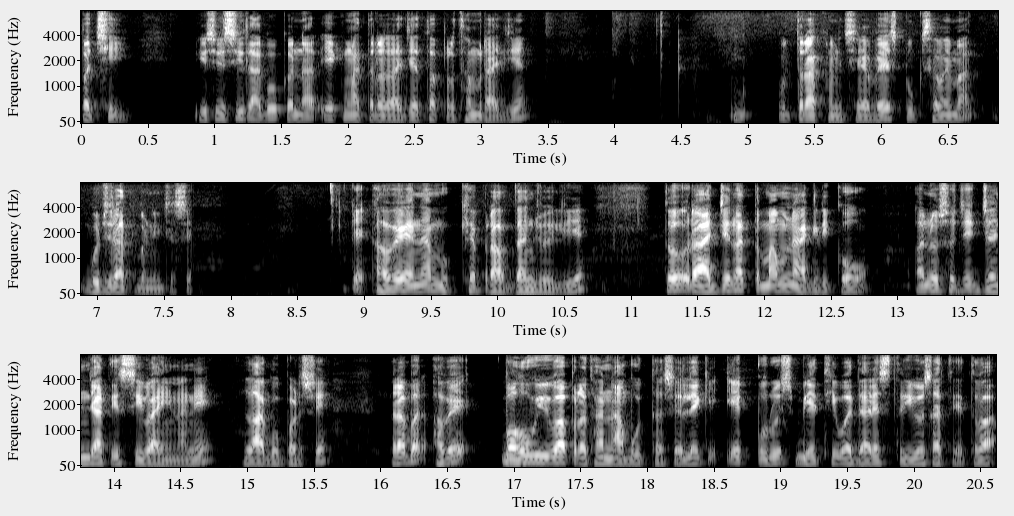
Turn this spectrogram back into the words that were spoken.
પછી યુસીસી લાગુ કરનાર એકમાત્ર રાજ્ય અથવા પ્રથમ રાજ્ય ઉત્તરાખંડ છે. હવે ટૂંક સમયમાં ગુજરાત બની જશે. કે હવે એના મુખ્ય પ્રાવધાન જોઈ લઈએ. તો રાજ્યના તમામ નાગરિકો અનુસૂચિત જનજાતિ સિવાયનાને લાગુ પડશે. બરાબર? હવે બહુવિવાહ પ્રથા નાબૂદ થશે. એટલે કે એક પુરુષ બેથી વધારે સ્ત્રીઓ સાથે અથવા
